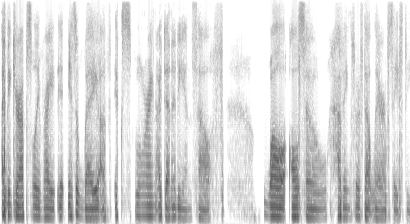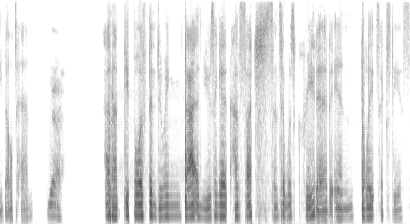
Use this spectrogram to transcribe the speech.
I think you're absolutely right. It is a way of exploring identity and self while also having sort of that layer of safety built in. Yeah. And that people have been doing that and using it as such since it was created in the late 60s.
